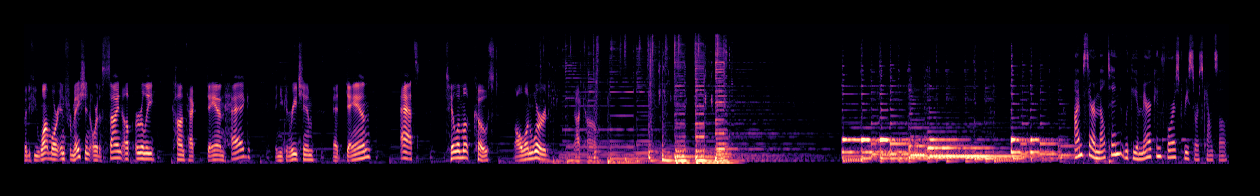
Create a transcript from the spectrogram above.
But if you want more information or to sign up early, contact Dan Haag, and you can reach him at dan at tillamookcoast, all one word, dot com. I'm Sarah Melton with the American Forest Resource Council.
